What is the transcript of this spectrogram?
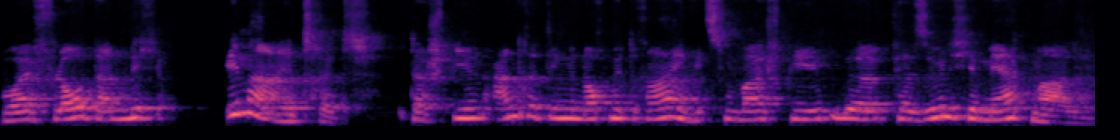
wo ein Flow dann nicht immer eintritt. Da spielen andere Dinge noch mit rein, wie zum Beispiel äh, persönliche Merkmale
